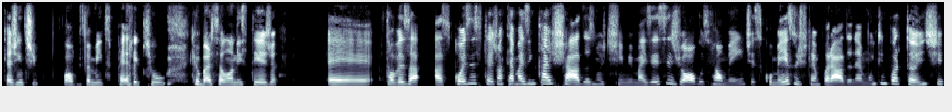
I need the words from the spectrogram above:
que a gente obviamente espera que o, que o Barcelona esteja, é, talvez a, as coisas estejam até mais encaixadas no time, mas esses jogos realmente, esse começo de temporada, né, é muito importante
